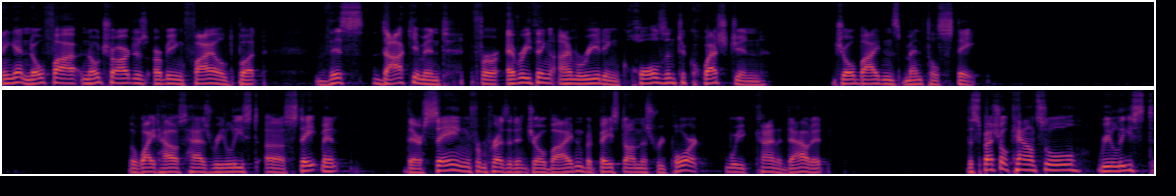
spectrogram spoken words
Again, no fi- no charges are being filed, but this document, for everything I'm reading, calls into question Joe Biden's mental state. The White House has released a statement. They're saying from President Joe Biden, but based on this report, we kind of doubt it. The special counsel released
